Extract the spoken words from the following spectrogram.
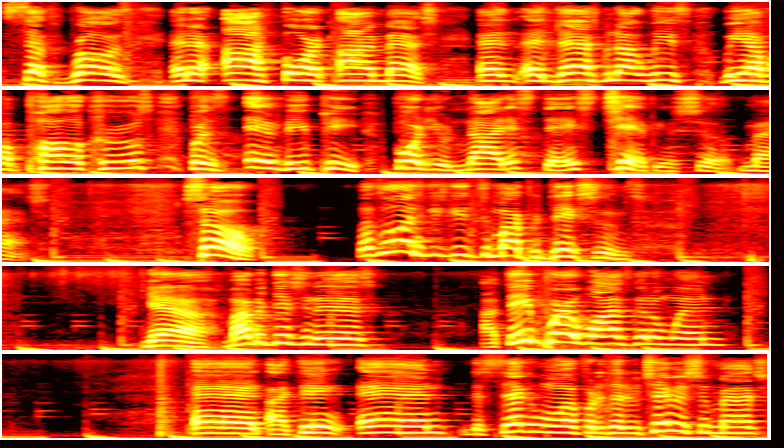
Seth Rollins, in an eye for an eye match. And and last but not least, we have Apollo Crews versus MVP for the United States Championship match. So let's go ahead and get to my predictions. Yeah, my prediction is I think Bray Wyatt's gonna win. And I think, and the second one for the WWE Championship match,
